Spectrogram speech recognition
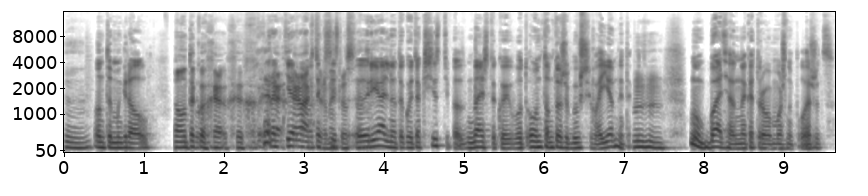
Он там играл А он такой характерный персонаж. Э, Реально такой таксист, типа, знаешь, такой, вот он там тоже бывший военный, такой, Мгм. ну, батя, на которого можно положиться.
